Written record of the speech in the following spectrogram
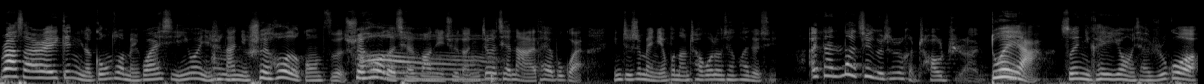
Roth IRA 跟你的工作没关系，因为你是拿你税后的工资、税后的钱放进去的，你这个钱哪来他也不管，你只是每年不能超过六千块就行。哎，但那这个就是很超值啊！对呀，所以你可以用一下。如果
